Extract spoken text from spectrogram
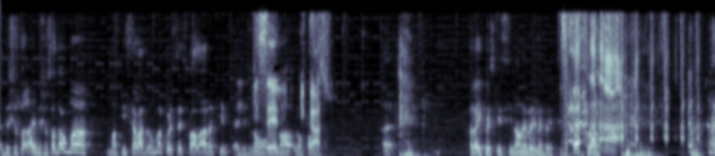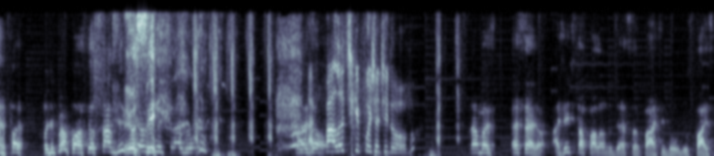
é deixa, eu só, aí deixa eu só dar uma, uma pincelada numa coisa que vocês falaram que a gente não. Em não, não Picasso. É. Peraí, que eu esqueci. Não, lembrei, lembrei. Pronto. Foi de propósito, eu sabia que eu, eu sei. trazer. Mas, Fala de que puxa de novo. Não, mas é sério, a gente tá falando dessa parte do, dos pais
